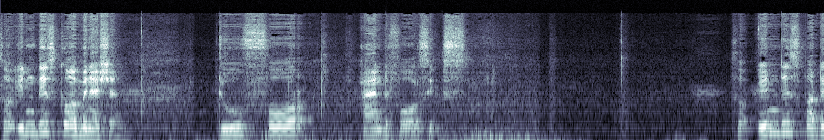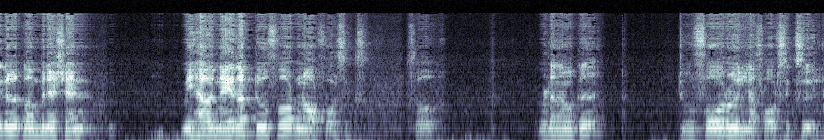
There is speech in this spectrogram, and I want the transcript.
so in this combination 2 4 and 4 6 so in this particular combination we have neither 2 4 nor 4 6 so ഇവിടെ നമുക്ക് ടു ഫോറും ഇല്ല ഫോർ സിക്സും ഇല്ല.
